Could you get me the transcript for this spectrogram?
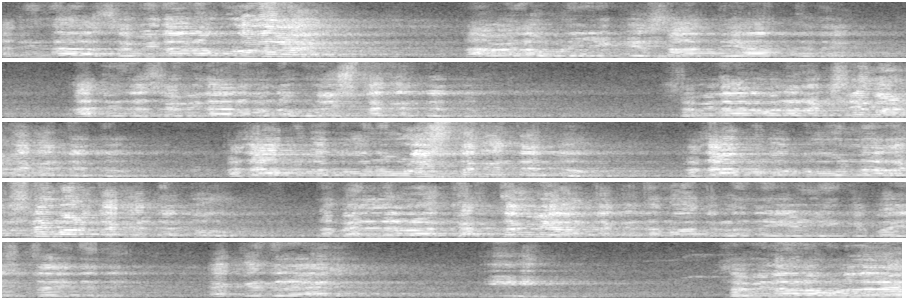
ಅದರಿಂದ ಸಂವಿಧಾನ ಉಳಿದ್ರೆ ನಾವೆಲ್ಲ ಉಳಿಲಿಕ್ಕೆ ಸಾಧ್ಯ ಆಗ್ತದೆ. ಆದ್ರಿಂದ ಸಂವಿಧಾನವನ್ನು ಉಳಿಸ್ತಕ್ಕಂಥದ್ದು, ಸಂವಿಧಾನವನ್ನು ರಕ್ಷಣೆ ಮಾಡ್ತಕ್ಕಂಥದ್ದು, ಪ್ರಜಾಪ್ರಭುತ್ವವನ್ನು ಉಳಿಸ್ತಕ್ಕಂಥದ್ದು, ಪ್ರಜಾಪ್ರಭುತ್ವವನ್ನು ರಕ್ಷಣೆ ಮಾಡ್ತಕ್ಕಂಥದ್ದು ನಮ್ಮೆಲ್ಲರ ಕರ್ತವ್ಯ ಅಂತಕ್ಕಂಥ ಮಾತುಗಳನ್ನು ಹೇಳಲಿಕ್ಕೆ ಬಯಸ್ತಾ ಇದ್ದೇನೆ. ಯಾಕೆಂದ್ರೆ ಈ ಸಂವಿಧಾನ ಉಳಿದರೆ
